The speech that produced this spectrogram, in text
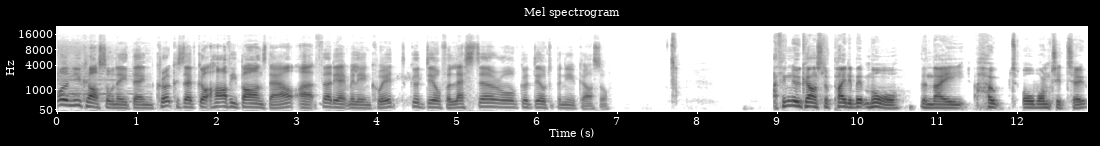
What do Newcastle need then, Crook? Because they've got Harvey Barnes now at 38 million quid. Good deal for Leicester or good deal for Newcastle? I think Newcastle have paid a bit more than they hoped or wanted to.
